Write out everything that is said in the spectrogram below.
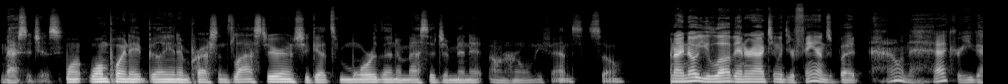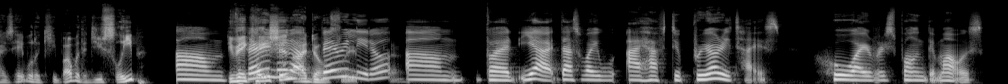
messages. 1.8 billion impressions last year, and she gets more than a message a minute on her OnlyFans. So And I know you love interacting with your fans, but how in the heck are you guys able to keep up with it? Do you sleep? Um, You vacation? little- I don't Very sleep. little. Um, but yeah, that's why I have to prioritize who I respond the most.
